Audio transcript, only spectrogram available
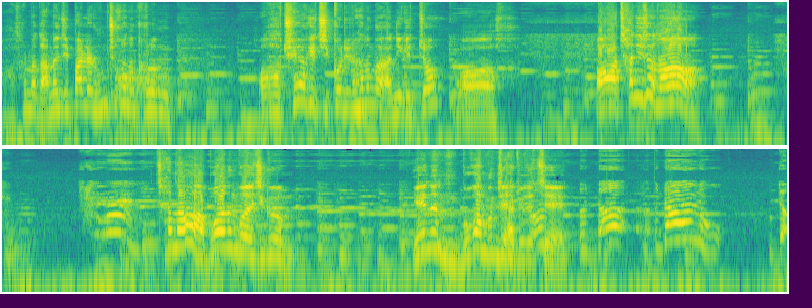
아, 설마 남의 집 빨래를 훔쳐가는 그런 아 최악의 짓거리를 하는 건 아니겠죠? 아, 아 찬이잖아! 찬아! 찬아 뭐 하는 거야 지금? 얘는 뭐가 문제야 도대체? 어, 나, 난, 오, 나,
